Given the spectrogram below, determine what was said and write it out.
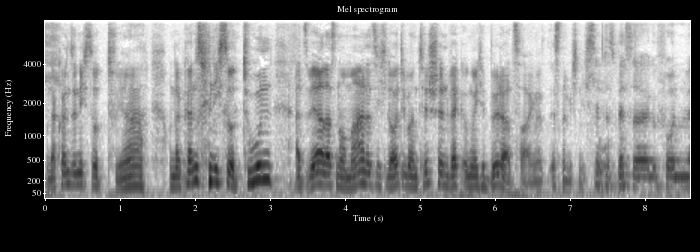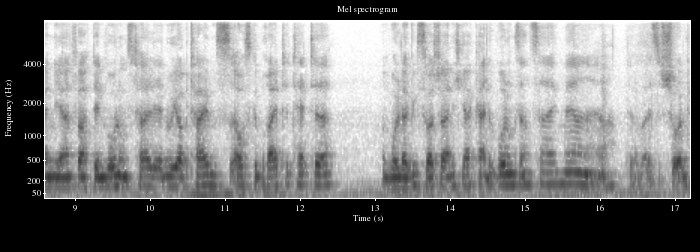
Und da können sie nicht so, ja, und da können sie nicht so tun, als wäre das normal, dass sich Leute über den Tisch hinweg irgendwelche Bilder zeigen. Das ist nämlich nicht ich so. Ich hätte es besser gefunden, wenn die einfach den Wohnungsteil der New York Times ausgebreitet hätte. Obwohl, da gibt es wahrscheinlich gar keine Wohnungsanzeigen mehr. Naja, wer weiß es schon.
